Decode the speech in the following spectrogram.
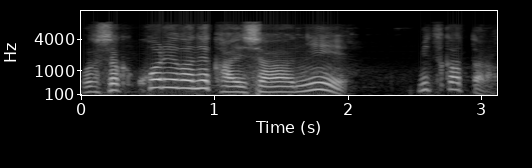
私、だからこれがね、会社に見つかったら、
